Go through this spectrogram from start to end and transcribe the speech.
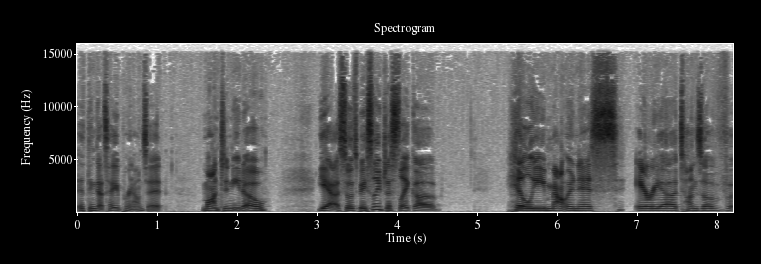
I think that's how you pronounce it. Monte Nido. Yeah, so it's basically just like a hilly, mountainous area, tons of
